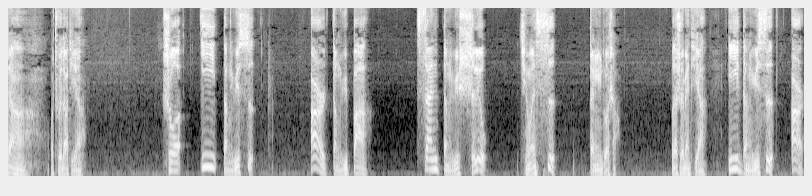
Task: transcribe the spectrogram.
这样啊，我出一道题啊，说一等于四，二等于八，三等于十六，请问四等于多少？我再说一遍题啊，一等于四，二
